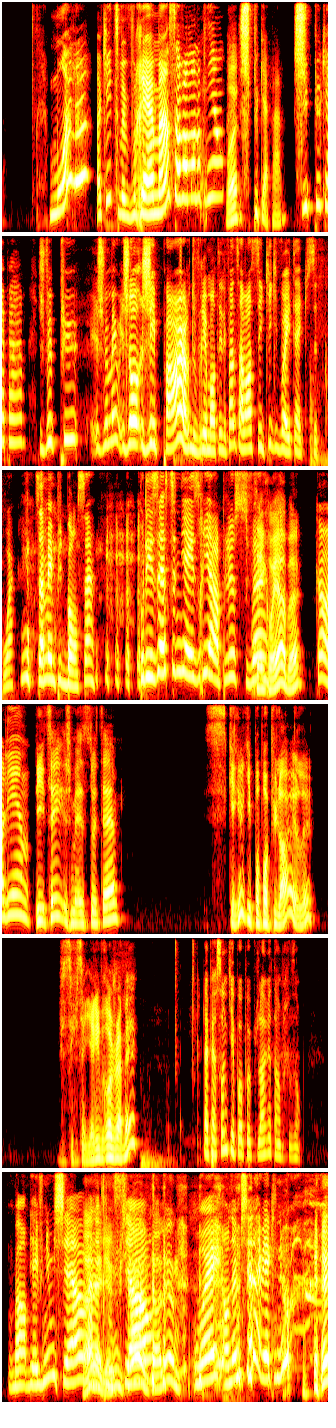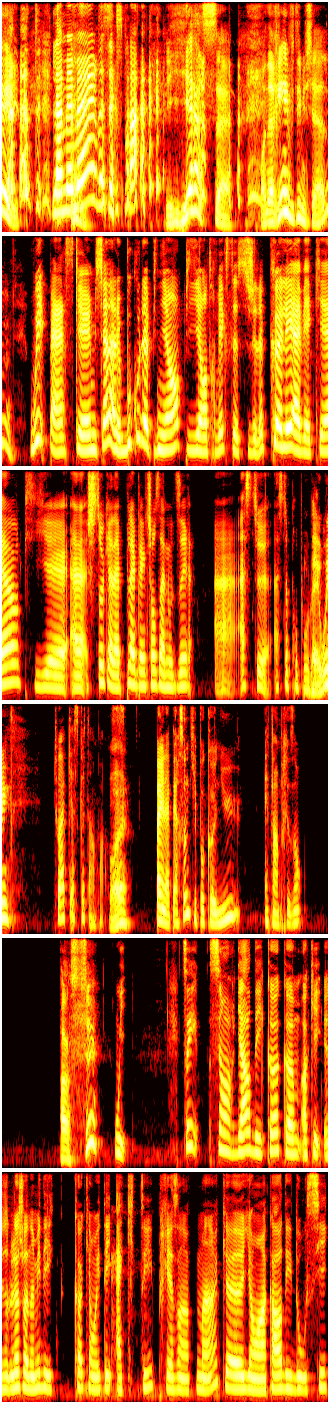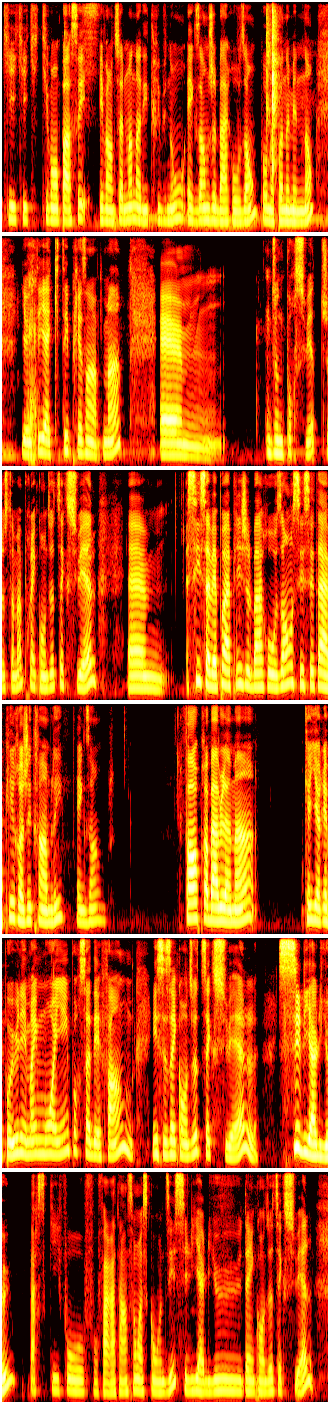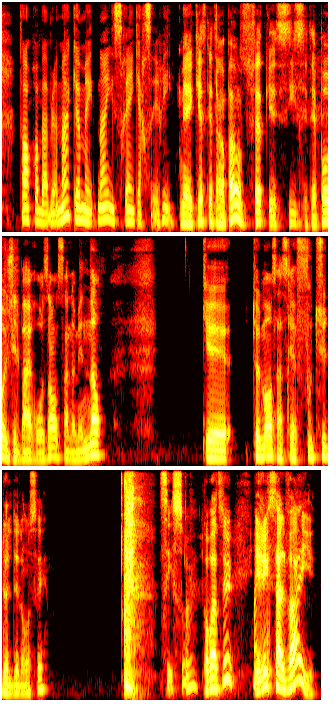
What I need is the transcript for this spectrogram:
Moi, là, OK, tu veux vraiment savoir mon opinion? Ouais. Je suis plus capable. Je suis plus capable. Je veux plus. Je veux même. Genre, j'ai peur d'ouvrir mon téléphone, savoir c'est qui qui va être accusé de quoi. Ça n'a même plus de bon sens. Pour des niaiseries en plus, souvent. C'est incroyable, hein? Colin. Puis, tu sais, je me dis tout le temps, c'est quelqu'un qui est pas populaire, là. Ça y arrivera jamais. La personne qui est pas populaire est en prison. Bon, bienvenue, Michel, à Ah, notre bienvenue, émission. Oui, on a Michel avec nous, Hey! la mémère de Sexpert. Yes! On a réinvité Michel. Oui, parce que Michel, elle a beaucoup d'opinions, puis on trouvait que ce sujet-là collait avec elle, puis euh, elle je suis sûre qu'elle a plein, plein de choses à nous dire à, à ce, à ce propos-là. Ben oui. Toi, qu'est-ce que t'en penses? Ouais. Ben, la personne qui est pas connue est en prison. Penses-tu? Tu sais, si on regarde des cas comme, OK, là, je vais nommer des cas qui ont été acquittés présentement, qu'ils ont encore des dossiers qui, qui, qui- qui vont passer éventuellement dans des tribunaux. Exemple, Gilbert Rozon, pour ne pas nommer de nom. Il a été acquitté présentement euh, d'une poursuite, justement, pour inconduite sexuelle. Euh, s'il ne savait pas appeler Gilbert Rozon, s'il s'était appelé Roger Tremblay, exemple, fort probablement qu'il n'y aurait pas eu les mêmes moyens pour se défendre et ces inconduites sexuelles, s'il y a lieu, parce qu'il faut, faut faire attention à ce qu'on dit, s'il y a lieu d'inconduite sexuelle, fort probablement que maintenant, il serait incarcéré. Mais qu'est-ce que tu en penses du fait que si c'était pas Gilbert Rozon, sans nommer de nom, que tout le monde s'en serait foutu de le dénoncer? C'est sûr. Comprends-tu? Oui. Éric Salvaille,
